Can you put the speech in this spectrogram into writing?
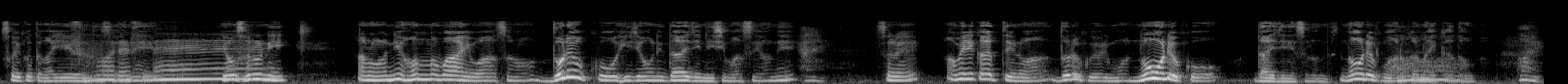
そういうことが言えるんですよね。そうですね。要するに、あの、日本の場合は、その、努力を非常に大事にしますよね。はい。それ、アメリカっていうのは努力よりも能力を大事にするんです。能力があるかないかどうか。はい。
